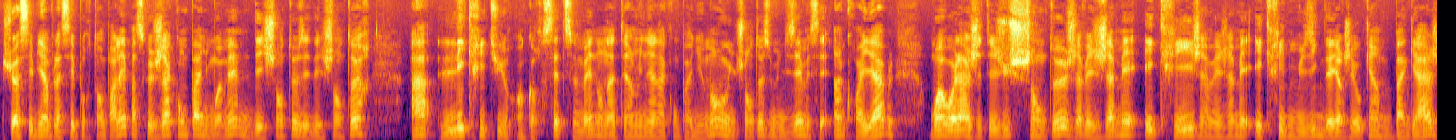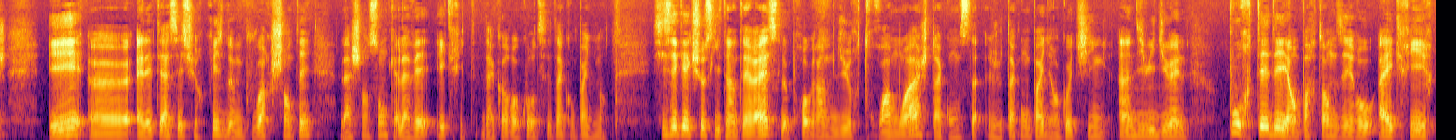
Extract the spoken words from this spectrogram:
je suis assez bien placé pour t'en parler parce que j'accompagne moi-même des chanteuses et des chanteurs l'écriture. Encore cette semaine, on a terminé un accompagnement où une chanteuse me disait mais c'est incroyable, moi voilà j'étais juste chanteuse, j'avais jamais écrit, j'avais jamais écrit de musique, d'ailleurs j'ai aucun bagage. Et euh, elle était assez surprise de me pouvoir chanter la chanson qu'elle avait écrite. D'accord au cours de cet accompagnement. Si c'est quelque chose qui t'intéresse, le programme dure trois mois, je t'accompagne en coaching individuel pour t'aider en partant de zéro à écrire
